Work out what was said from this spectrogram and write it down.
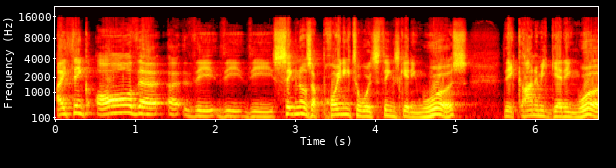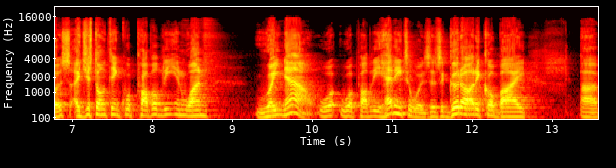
I think all the uh, the the the signals are pointing towards things getting worse the economy getting worse. I just don't think we're probably in one right now. We're, we're probably heading towards. There's a good article by uh,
